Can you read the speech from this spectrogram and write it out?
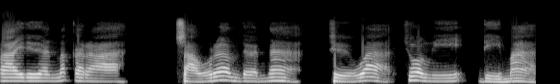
ปลายเดือนมกราเสาเริ่มเดินหน้า ถือว่าช่วงนี้ดีมาก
